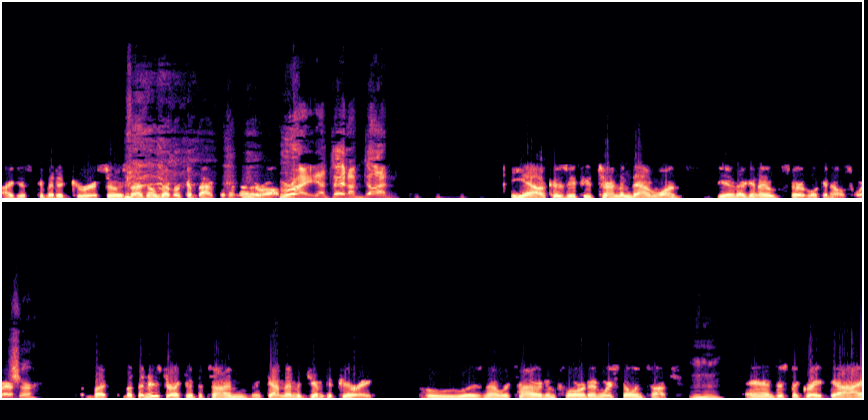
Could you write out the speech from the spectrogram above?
I just committed career suicide. I'll never come back with another offer. Right. That's it. I'm done. Yeah, because if you turn them down once, you know they're going to start looking elsewhere. Sure. But but the news director at the time, a guy named Jim DePury, who is now retired in Florida, and we're still in touch. Mm-hmm. And just a great guy.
